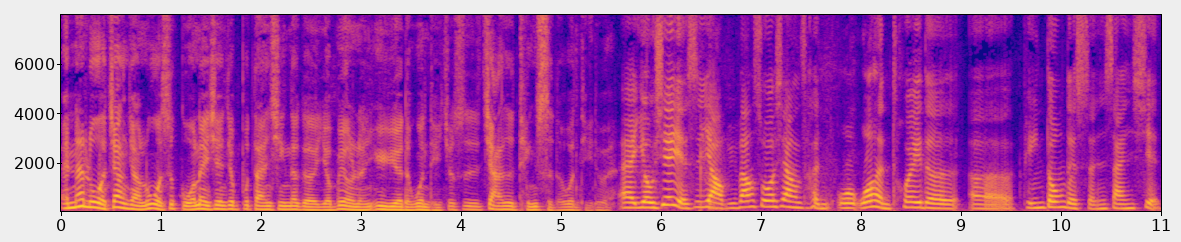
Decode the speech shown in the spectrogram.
哎、那如果这样讲，如果是国内现在就不担心那个有没有人预约的问题，就是假日停驶的问题，对不对？哎，有些也是要，比方说像很我我很推的呃屏东的神山线，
